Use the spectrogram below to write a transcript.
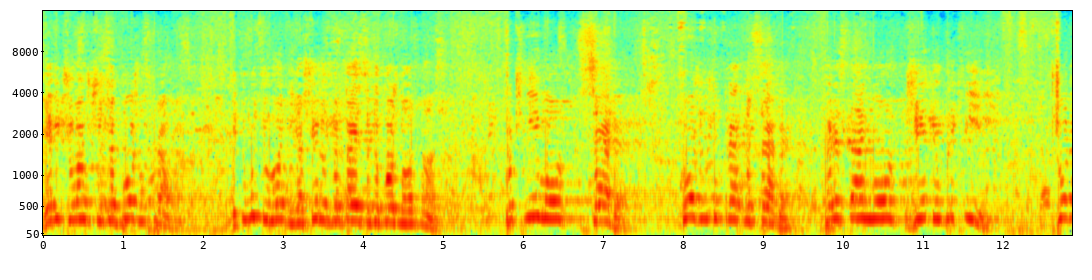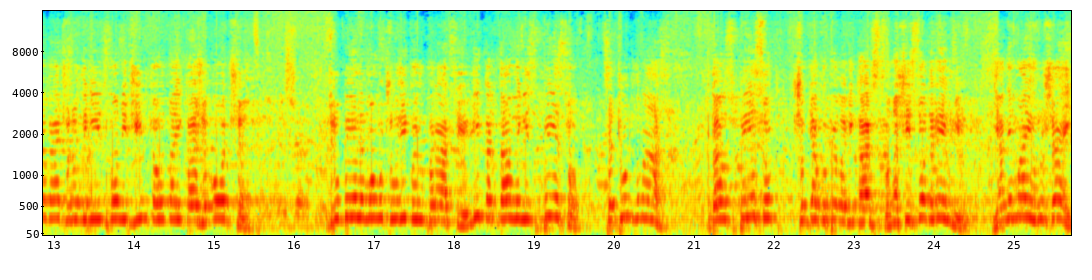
Я відчував, що це Божа справа. І тому сьогодні я щиро звертаюся до кожного з нас. Почнімо з себе. Кожен конкретно з себе. Перестаньмо жити в брехні. Вчора вечором мені дзвонить жінка одна і каже, отче, зробили моєму чоловікові операцію. Лікар дав мені список. Це тут в нас. Дав список, щоб я купила лікарство на 600 гривень. Я не маю грошей.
